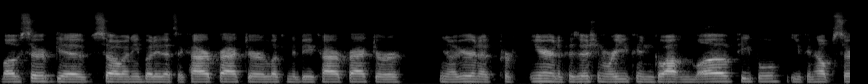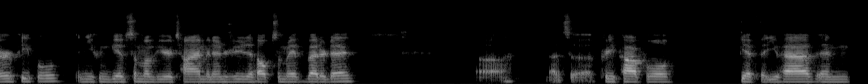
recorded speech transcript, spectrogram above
love serve give so anybody that's a chiropractor looking to be a chiropractor you know you're in a you're in a position where you can go out and love people you can help serve people and you can give some of your time and energy to help somebody have a better day uh, that's a pretty powerful gift that you have and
